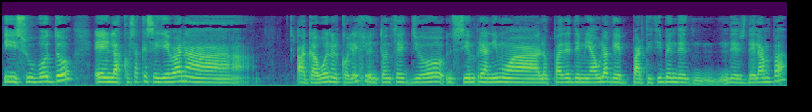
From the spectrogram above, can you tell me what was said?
y su voto en las cosas que se llevan a, acabó en el colegio. Entonces yo siempre animo a los padres de mi aula que participen desde el AMPA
